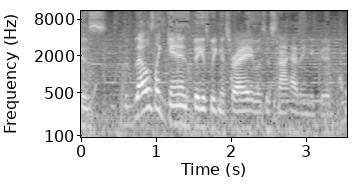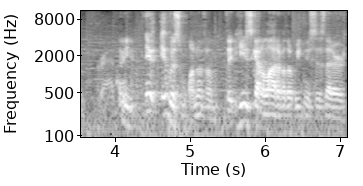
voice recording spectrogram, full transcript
because that was like Ganon's biggest weakness, right? It was just not having a good grab. I mean, it, it was one of them. He's got a lot of other weaknesses that are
